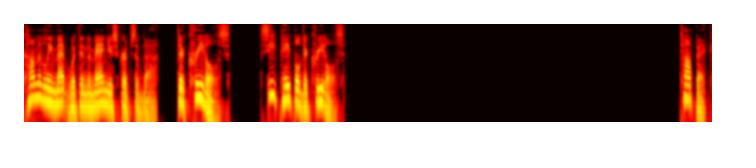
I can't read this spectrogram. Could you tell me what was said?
commonly met with in the manuscripts of the Decretals. See Papal Decretals. Topic:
